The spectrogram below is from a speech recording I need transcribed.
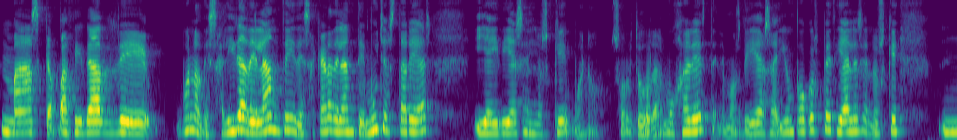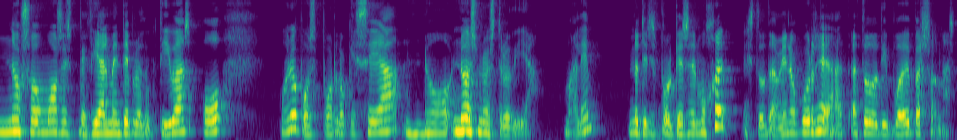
más capacidad de, bueno, de salir adelante y de sacar adelante muchas tareas y hay días en los que, bueno, sobre todo las mujeres, tenemos días ahí un poco especiales en los que no somos especialmente productivas o, bueno, pues por lo que sea, no, no es nuestro día, ¿vale? No tienes por qué ser mujer, esto también ocurre a, todo tipo de personas.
